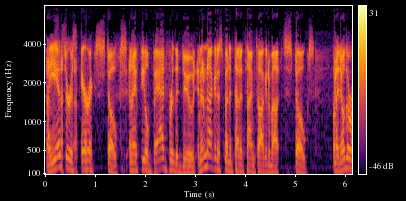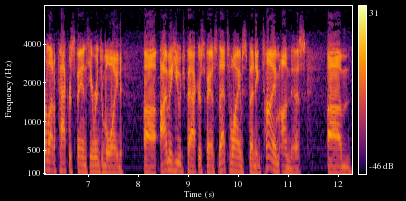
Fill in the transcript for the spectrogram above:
The answer is Eric Stokes, and I feel bad for the dude. And I'm not going to spend a ton of time talking about Stokes, but I know there are a lot of Packers fans here in Des Moines. Uh, I'm a huge Packers fan, so that's why I'm spending time on this. Um,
